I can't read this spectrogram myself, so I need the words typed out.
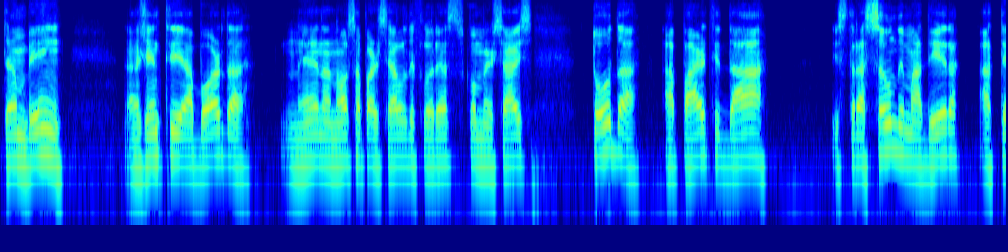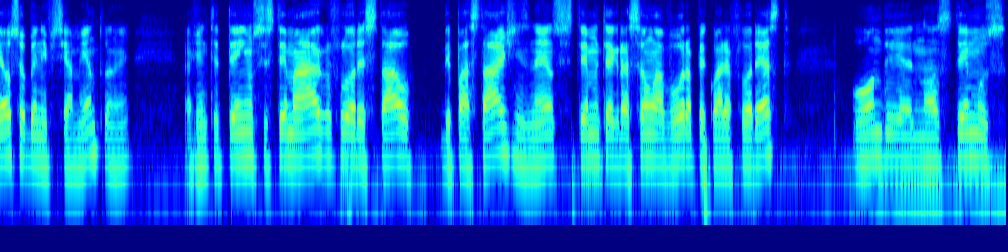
Também a gente aborda né, na nossa parcela de florestas comerciais toda a parte da extração de madeira até o seu beneficiamento. Né? A gente tem um sistema agroflorestal de pastagens, né, o sistema de integração lavoura, pecuária, floresta, onde nós temos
